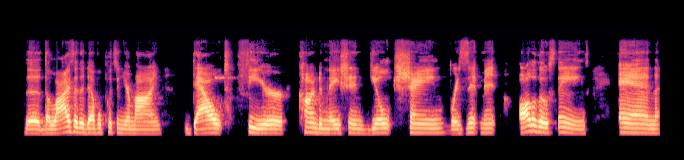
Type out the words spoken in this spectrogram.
the the lies that the devil puts in your mind, doubt, fear, condemnation, guilt, shame, resentment, all of those things, and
